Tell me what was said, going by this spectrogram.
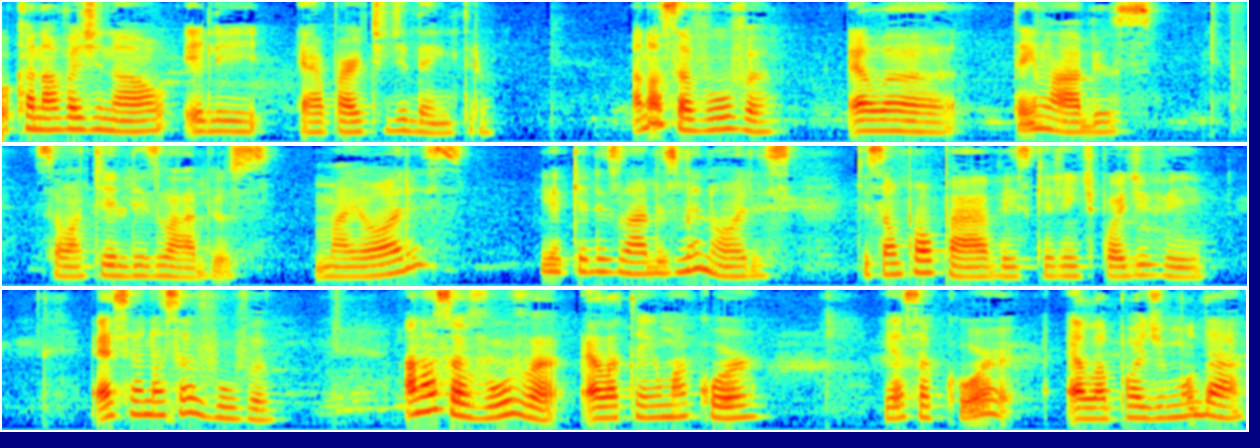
O canal vaginal, ele é a parte de dentro. A nossa vulva, ela tem lábios. São aqueles lábios maiores e aqueles lábios menores, que são palpáveis, que a gente pode ver. Essa é a nossa vulva. A nossa vulva, ela tem uma cor. E essa cor, ela pode mudar,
